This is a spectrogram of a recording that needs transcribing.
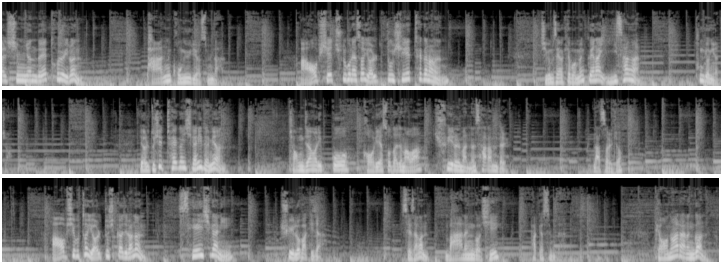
80년대 토요일은 반공휴일이었습니다. 9시에 출근해서 12시에 퇴근하는 지금 생각해보면 꽤나 이상한 풍경이었죠. 12시 퇴근 시간이 되면 정장을 입고 거리에 쏟아져 나와 휴일을 맞는 사람들. 낯설죠? 9시부터 12시까지라는 3시간이 휴일로 바뀌자 세상은 많은 것이 바뀌었습니다. 변화라는 건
